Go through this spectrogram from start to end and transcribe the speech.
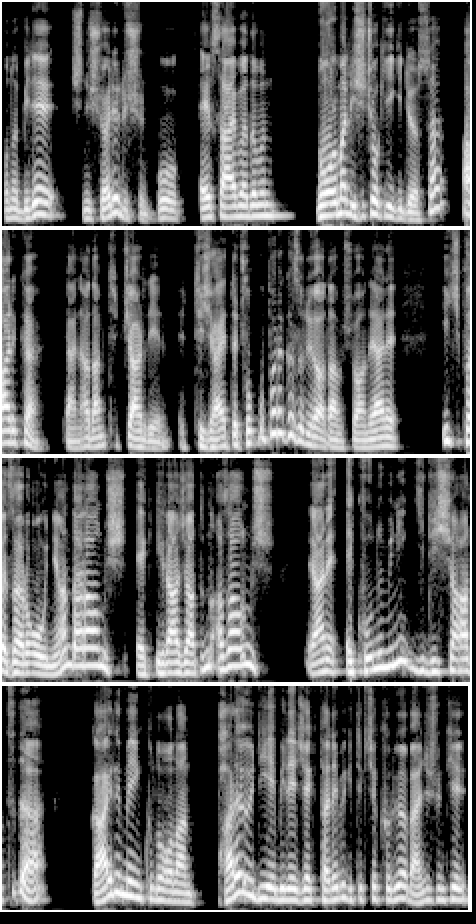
Ona bir de şimdi şöyle düşün. Bu ev sahibi adamın normal işi çok iyi gidiyorsa harika. Yani adam tüccar diyelim. E, ticarette çok mu para kazanıyor adam şu anda? Yani iç pazarı oynayan daralmış. E, ihracatın azalmış. Yani ekonominin gidişatı da gayrimenkulü olan para ödeyebilecek talebi gittikçe kırıyor bence. Çünkü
